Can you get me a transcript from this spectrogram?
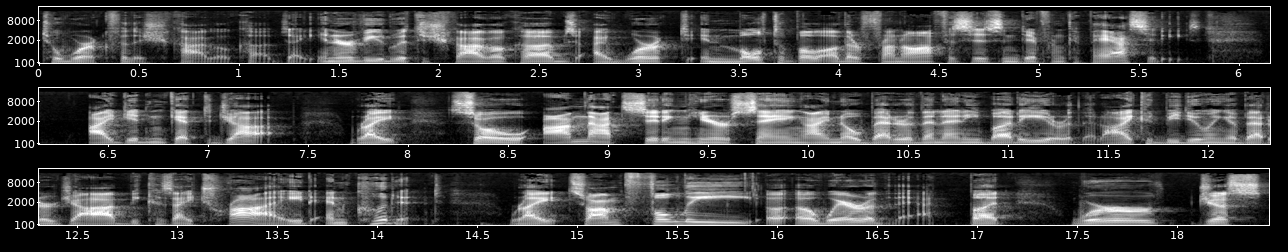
to work for the Chicago Cubs. I interviewed with the Chicago Cubs. I worked in multiple other front offices in different capacities. I didn't get the job, right? So I'm not sitting here saying I know better than anybody or that I could be doing a better job because I tried and couldn't, right? So I'm fully aware of that. But we're just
